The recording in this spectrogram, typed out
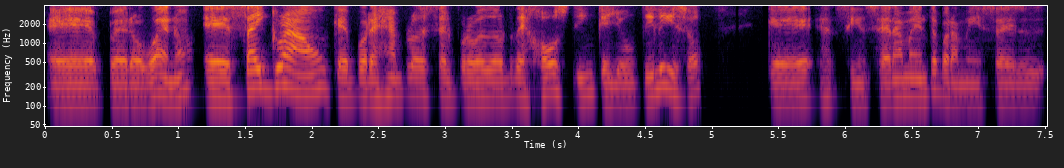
Eh, pero bueno, eh, SiteGround, que por ejemplo es el proveedor de hosting que yo utilizo, que sinceramente para mí es el,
